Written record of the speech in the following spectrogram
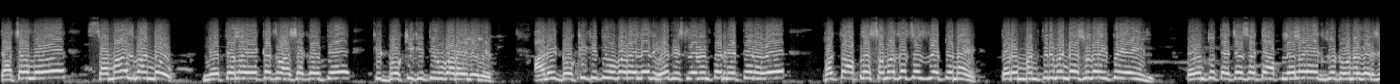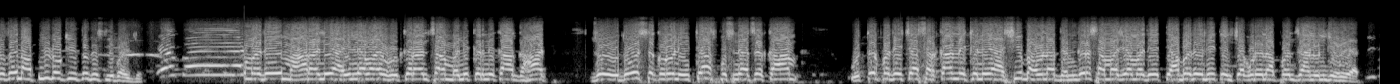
त्याच्यामुळे समाज बांधव नेत्याला एकच भाषा कळते की डोकी किती उभा राहिलेले आहेत. आणि डोकी किती उभा राहिलेत हे दिसल्यानंतर नेते नव्हे फक्त आपल्या समाजाचेच नेते नाही तर मंत्रिमंडळ सुद्धा इथं येईल. परंतु त्याच्यासाठी आपल्याला एकजूट होणं गरजेचं आहे आणि आपली डोकी इथं दिसली पाहिजे. मध्ये महाराणी अहिल्याबाई होळकरांचा मणिकर्णिका घाट जो उद्ध्वस्त करून इतिहास पुसण्याचं काम उत्तर प्रदेशच्या सरकारने केले अशी भावना धनगर समाजामध्ये त्याबद्दलही त्यांच्याकडून आपण जाणून घेऊयात. एक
